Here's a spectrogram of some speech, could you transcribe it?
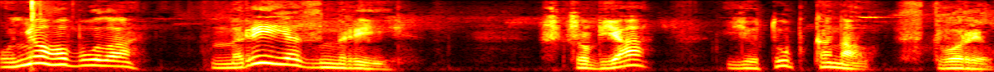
У нього була мрія з мрій, щоб я Ютуб канал створив.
